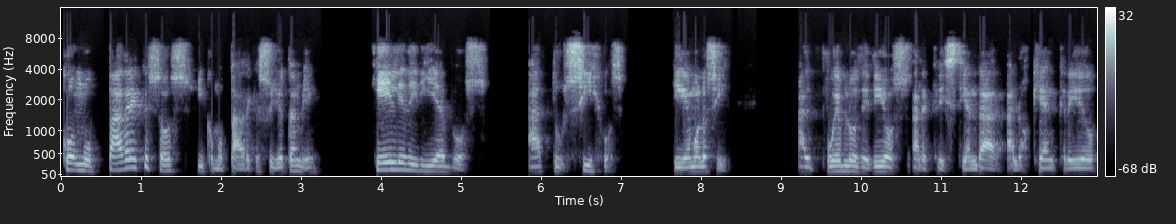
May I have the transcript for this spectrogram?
como padre que sos y como padre que soy yo también, ¿qué le diría vos a tus hijos? Digámoslo así, al pueblo de Dios, a la cristiandad, a los que han creído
